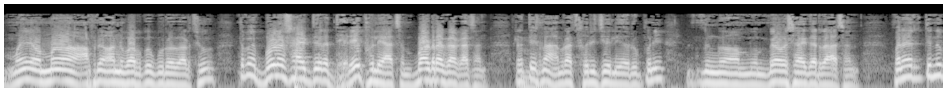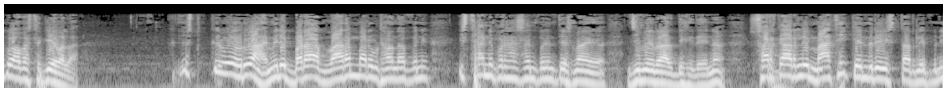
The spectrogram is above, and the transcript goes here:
म म आफ्नो अनुभवको कुरो गर्छु। तपाईँ बोर्डर साइडतिर धेरै खुलेका छन् बढेर गएका छन् र त्यसमा हाम्रा छोरीचेलीहरू पनि व्यवसाय गरिरहेछन्। भनेर तिनीहरूको अवस्था के होला? यस्तो कुरोहरू हामीले बडा बारम्बार उठाउँदा पनि स्थानीय प्रशासन पनि त्यसमा जिम्मेवार देखिँदैन। सरकारले माथि केन्द्रीय स्तरले पनि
